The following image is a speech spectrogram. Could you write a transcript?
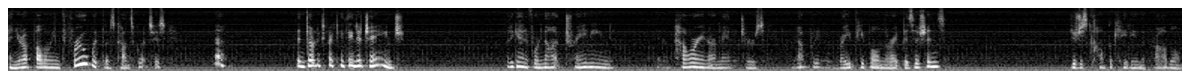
and you're not following through with those consequences, yeah, then don't expect anything to change. But again, if we're not training and empowering our managers, we're not putting the right people in the right positions, you're just complicating the problem.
